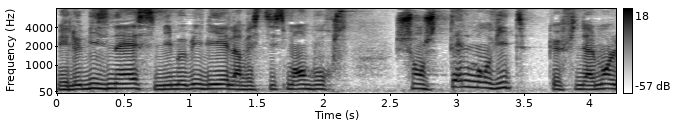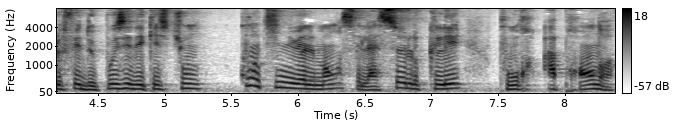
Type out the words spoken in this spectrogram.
mais le business, l'immobilier, l'investissement en bourse changent tellement vite que finalement le fait de poser des questions continuellement, c'est la seule clé pour apprendre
